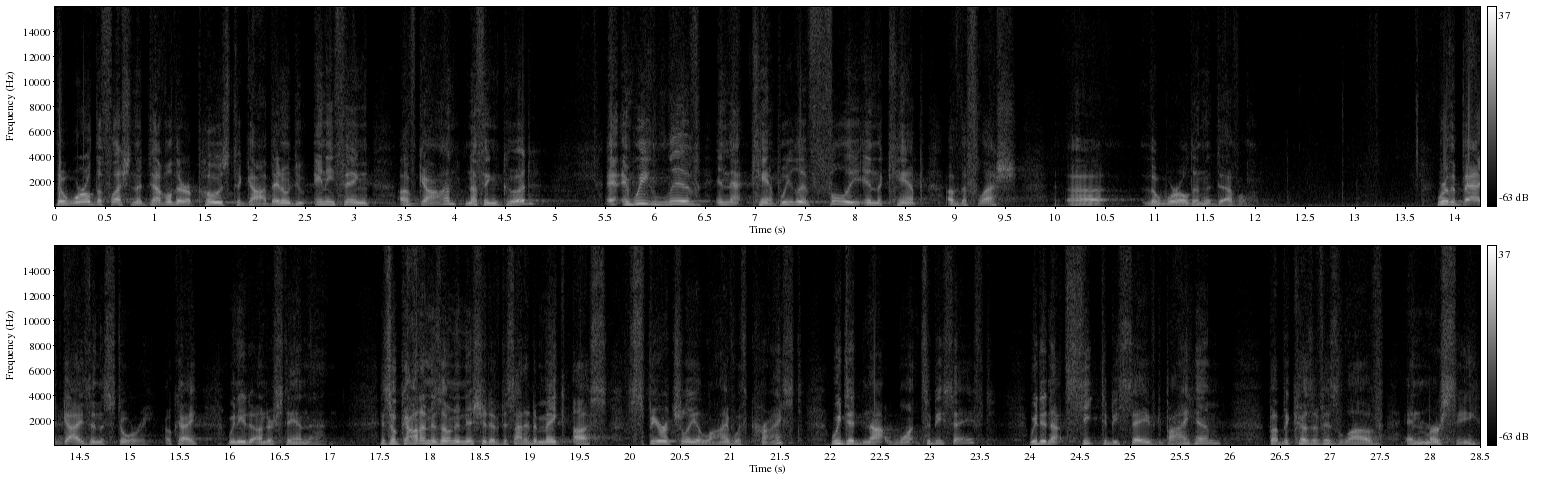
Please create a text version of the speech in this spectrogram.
The world, the flesh, and the devil, they're opposed to God. They don't do anything of God, nothing good. And, and, we live in that camp. We live fully in the camp of the flesh, uh, the world, and the devil. We're the bad guys in the story, okay? We need to understand that. And so God, on his own initiative, decided to make us spiritually alive with Christ. We did not want to be saved. We did not seek to be saved by him, but because of his love and mercy,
